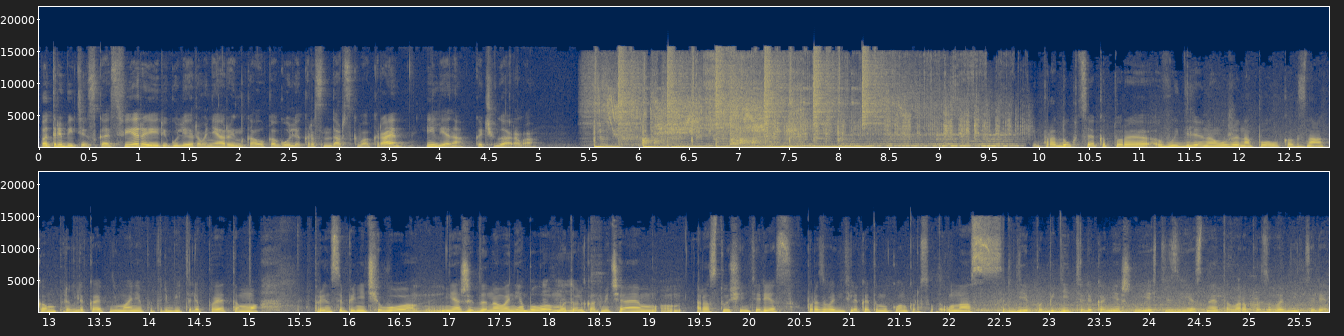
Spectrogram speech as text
потребительской сферы и регулирования рынка алкоголя Краснодарского края Елена Кочегарова. Продукция, которая выделена уже на полках знаком, привлекает внимание потребителя. Поэтому принципе, ничего неожиданного не было. Угу. Мы только отмечаем э, растущий интерес производителя к этому конкурсу. У нас среди победителей, конечно, есть известные товаропроизводители.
